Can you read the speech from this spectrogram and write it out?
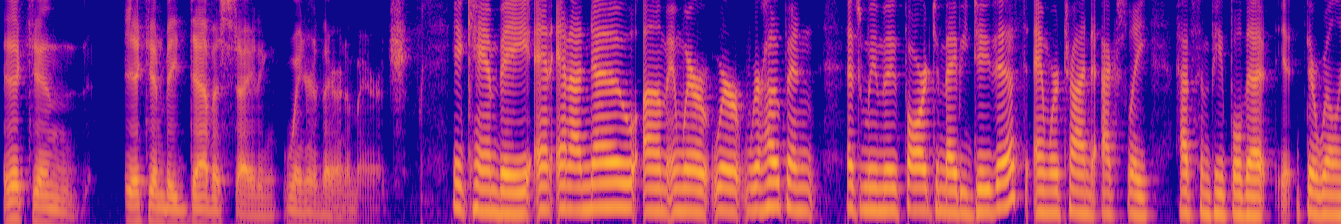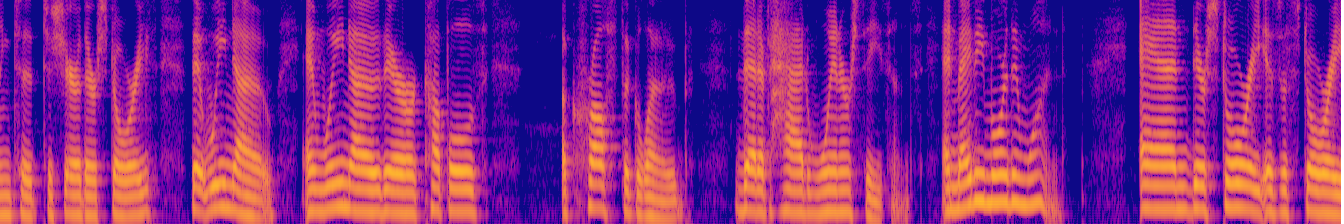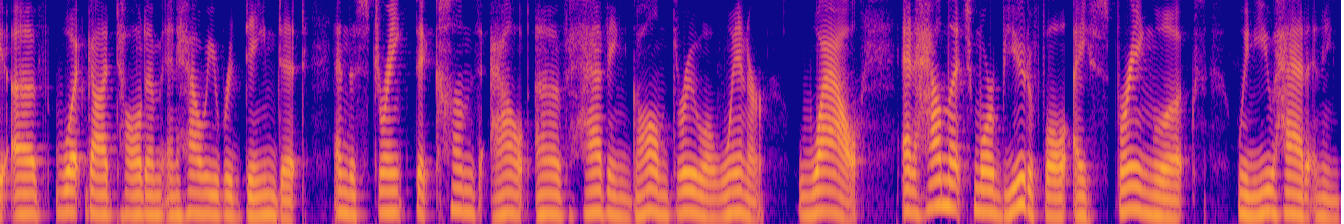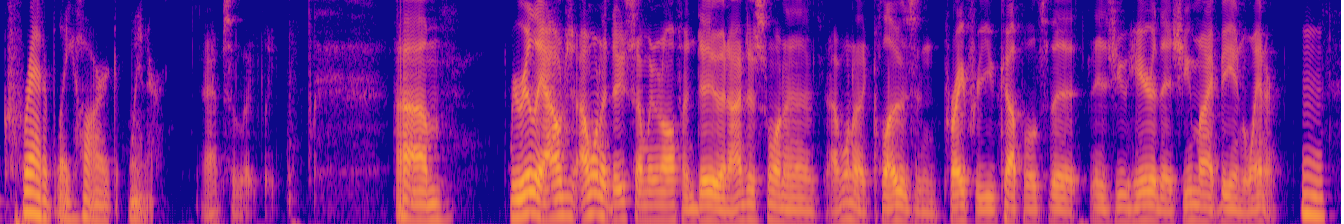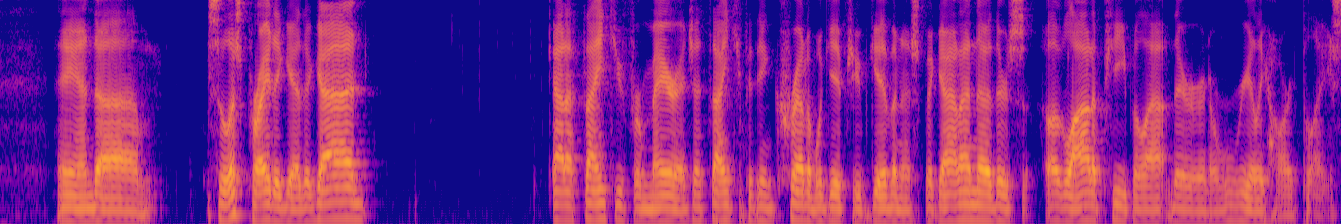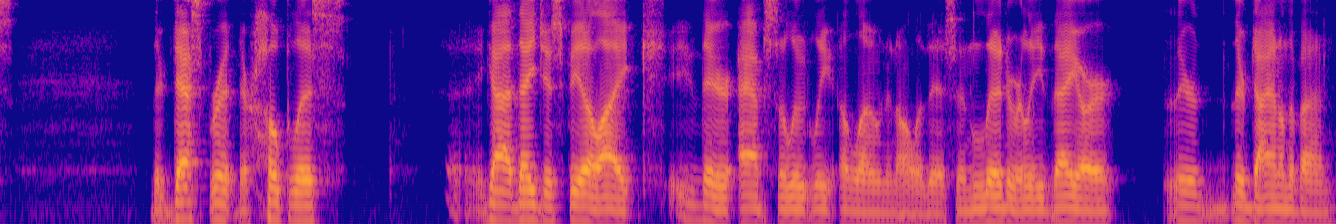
it can it can be devastating when you're there in a marriage. It can be, and and I know, um, and we're we're we're hoping as we move forward to maybe do this, and we're trying to actually have some people that eh, they're willing to to share their stories that we know. And we know there are couples across the globe that have had winter seasons and maybe more than one. And their story is a story of what God taught them and how he redeemed it and the strength that comes out of having gone through a winter. Wow. And how much more beautiful a spring looks when you had an incredibly hard winter. Absolutely. Um, really, I, I want to do something I often do, and I just want to I want to close and pray for you couples that as you hear this, you might be in winter. Mm. And um, so let's pray together. God, God, I thank you for marriage. I thank you for the incredible gift you've given us. But God, I know there's a lot of people out there in a really hard place. They're desperate, they're hopeless. Uh, God, they just feel like they're absolutely alone in all of this, and literally they are they're they're dying on the vine.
